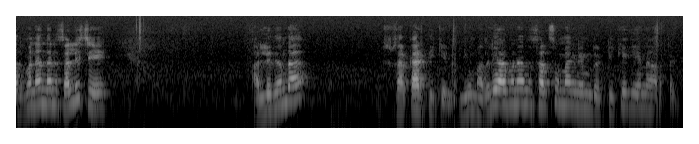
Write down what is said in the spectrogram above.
ಅಭಿನಂದನೆ ಸಲ್ಲಿಸಿ ಅಲ್ಲಿದಿಂದ ಸರ್ಕಾರ ಟೀಕೆ. ನೀವು ಮೊದಲೇ ಅಭಿನಂದನೆ ಸಲ್ಲಿಸೋ ಮ್ಯಾಗ ನಿಮ್ಮದು ಟೀಕೆಗೆ ಏನೋ ಅರ್ಥ ಐತಿ?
